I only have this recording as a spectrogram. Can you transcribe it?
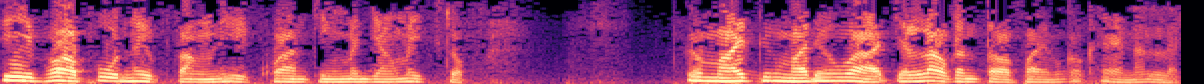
ที่พ่อพูดให้ฟังนี่ความจริงมันยังไม่จบ ก็หมายถึงหมายถึงว่าจะเล่ากันต่อไปมันก็แค่นั้นแหละ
